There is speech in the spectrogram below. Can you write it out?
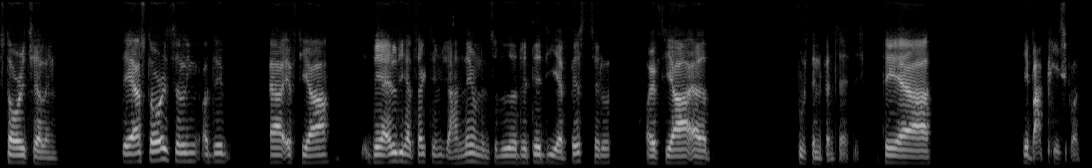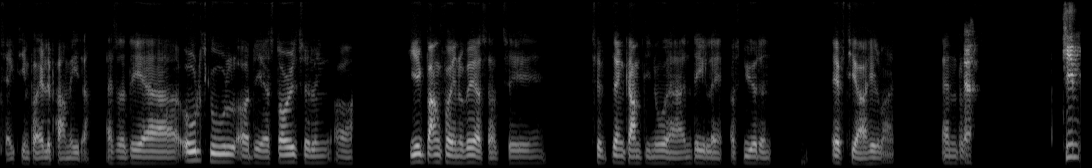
storytelling. Det er storytelling, og det er FTR. Det er alle de her tag teams, jeg har nævnt indtil videre, det er det, de er bedst til, og FTR er fuldstændig fantastisk. Det er det er bare pissegodt tag team på alle parametre. Altså, det er old school, og det er storytelling, og de er ikke bange for at innovere sig til, til den kamp, de nu er en del af, og styre den. FTR hele vejen. Anden plads. Ja. Kim,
